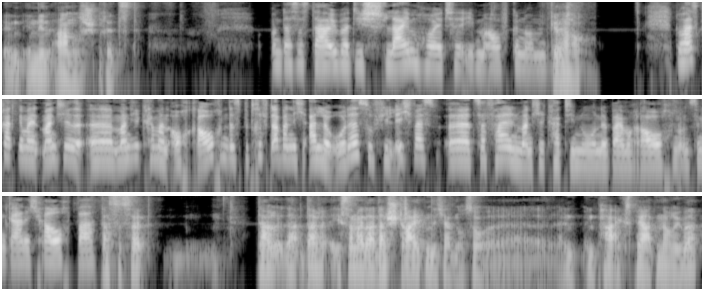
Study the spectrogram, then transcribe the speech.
in, in den Anus spritzt. Und dass es da über die Schleimhäute eben aufgenommen wird. Genau. Du hast gerade gemeint, manche, äh, manche kann man auch rauchen. Das betrifft aber nicht alle, oder? So viel ich weiß, äh, zerfallen manche Katinone beim Rauchen und sind gar nicht rauchbar. Das ist halt, da, da, da ich sag mal, da, da streiten sich halt noch so äh, ein, ein paar Experten darüber.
